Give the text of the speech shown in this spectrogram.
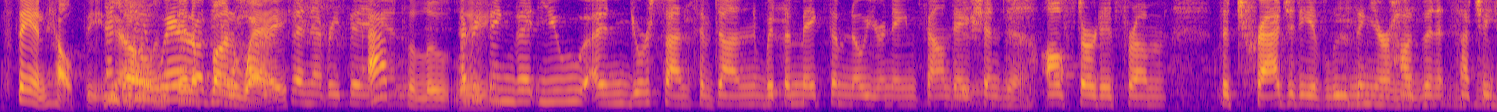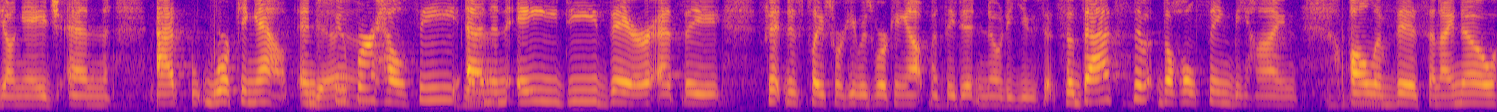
staying healthy. And so, in a fun way. and everything. Absolutely. And everything that you and your sons have done with the Make Them Know Your Name Foundation yeah. all started from the tragedy of losing mm-hmm. your husband at such a mm-hmm. young age and at working out and yeah. super healthy yes. and an AED there at the fitness place where he was working out, but they didn't know to use it. So that's the, the whole thing behind mm-hmm. all of this. And I know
